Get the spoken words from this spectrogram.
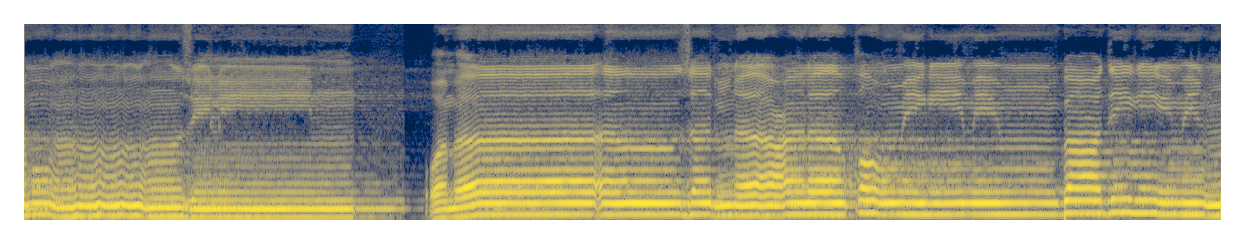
منزلين وما أنزلنا على قومه من بعده من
